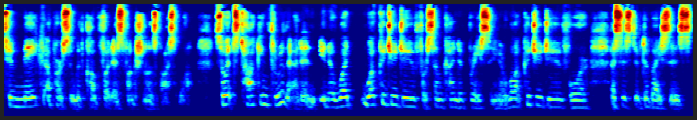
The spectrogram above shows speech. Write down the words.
to make a person with clubfoot as functional as possible. So it's talking through that and you know what what could you do for some kind of bracing or what could you do for assistive devices.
